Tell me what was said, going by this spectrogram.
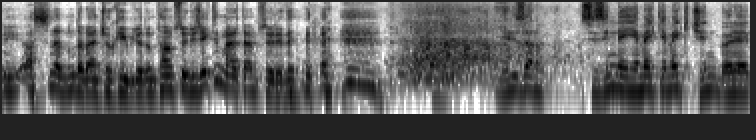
Ee, aslında bunu da ben çok iyi biliyordum. Tam söyleyecektim Meltem söyledi. Yeliz Hanım, sizinle yemek yemek için böyle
